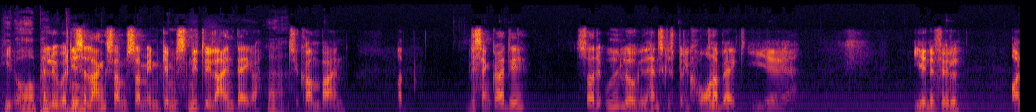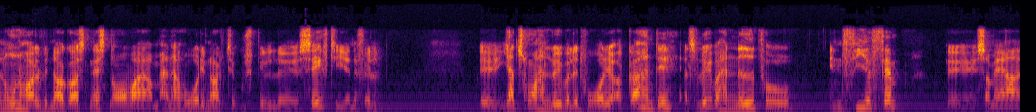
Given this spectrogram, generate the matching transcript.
Helt op han løber lige så langsomt som en gennemsnitlig linebacker ja. til Combine. Og hvis han gør det, så er det udelukket, at han skal spille cornerback i, øh, i NFL. Og nogle hold vil nok også næsten overveje, om han har hurtigt nok til at kunne spille øh, safety i NFL. Øh, jeg tror, han løber lidt hurtigere, og gør han det, altså løber han nede på en 4-5, øh, som er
